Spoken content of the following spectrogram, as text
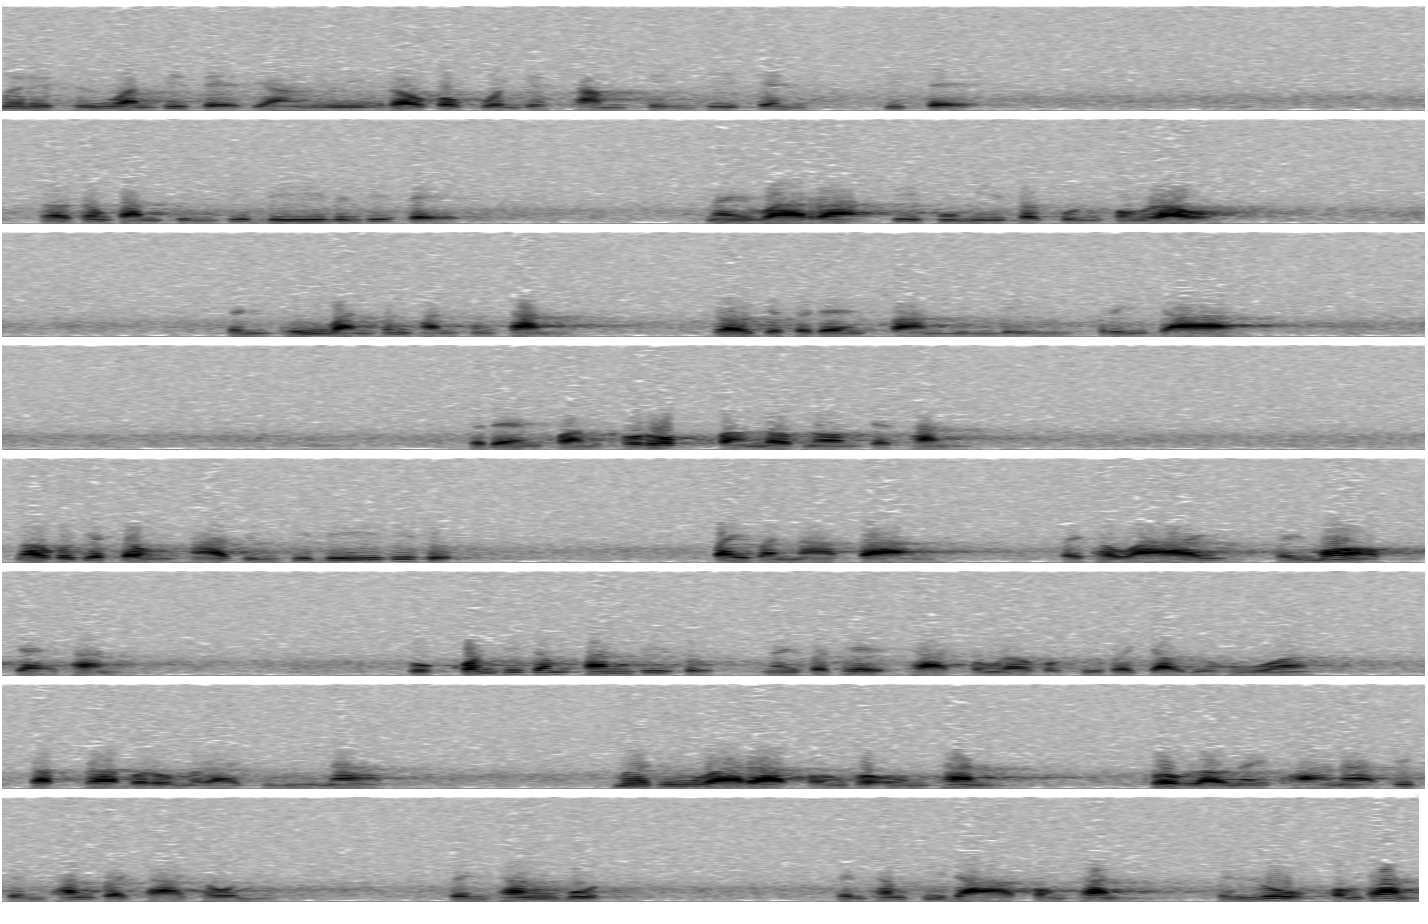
เมื่อในถึงวันพิเศษอย่างนี้ เราก็ควรจะทำสิ่งที่เป็นพิเศษ เราต้องทำสิ่งที่ดีเป็นพิเศษ ในวาระที่ผู้มีพระคุณของเรา เป็นถึงวันสำคัญของท่าน เราจะแสดงความยินดีปรีดา แสดงความเคารพความนอบน้อมแก่ท่าน เราก็จะต้องหาสิ่งที่ดีที่สุด ไปบรรณาการ ไปถวาย ไปมอบแก่ท่าน บุคคลที่สำคัญที่สุดในประเทศชาติของเราก็คือพระเจ้าอยู่หัว กับพระบรมราชินีนาถเมื่อถึงวาระของพระองค์ท่าน พวกเราในฐานะที่เป็นทั้งประชาชน เป็นทั้งบุตร เป็นทั้งพี่ดาของท่าน เป็นลูกของท่าน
